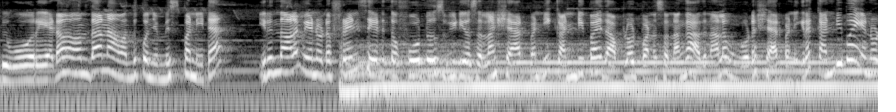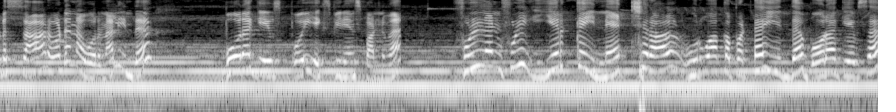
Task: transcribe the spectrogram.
இது ஒரு இடம் தான் நான் வந்து கொஞ்சம் மிஸ் பண்ணிட்டேன். இருந்தாலும் என்னோட ஃப்ரெண்ட்ஸ் எடுத்த ஃபோட்டோஸ் வீடியோஸ் எல்லாம் ஷேர் பண்ணி கண்டிப்பாக இதை அப்லோட் பண்ண சொன்னாங்க. அதனால் உங்களோட ஷேர் பண்ணிக்கிறேன். கண்டிப்பாக என்னோட சாரோட நான் ஒரு நாள் இந்த போரா கேவ்ஸ் போய் எக்ஸ்பீரியன்ஸ் பண்ணுவேன். ஃபுல் அண்ட் ஃபுல் இயற்கை நேச்சரால் உருவாக்கப்பட்ட இந்த போரா கேவ்ஸை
